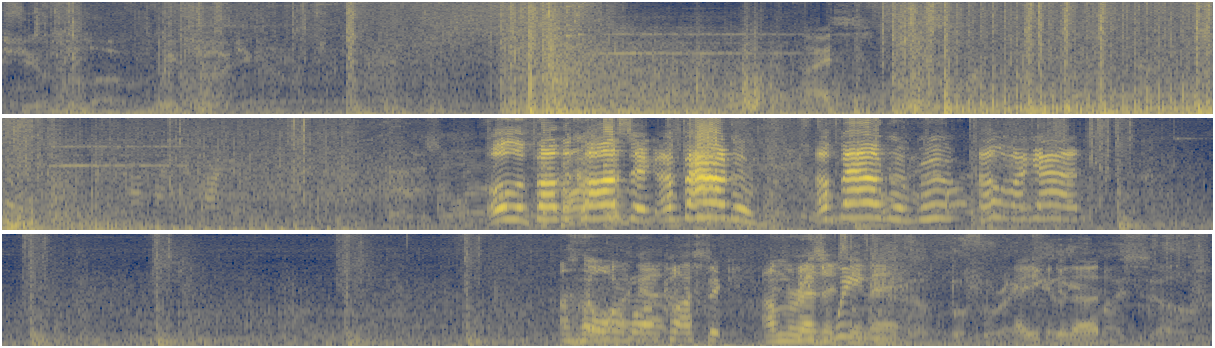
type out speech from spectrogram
Shields are low. Recharging. Nice. There was a lot. Oh, I found the Caustic! I found him! I found! Oh my god! No Oh my armor on caustic. I'm a He's Rezer weak. teammate. I Yeah, you can do kill that. Myself.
